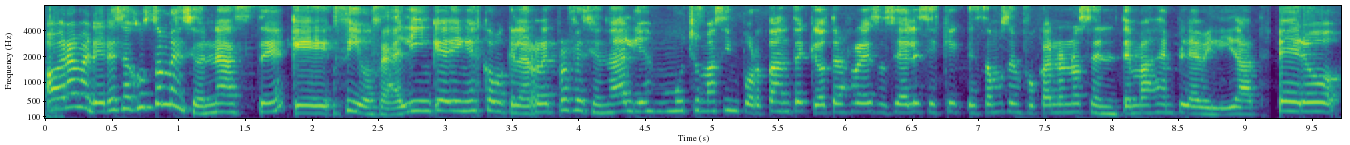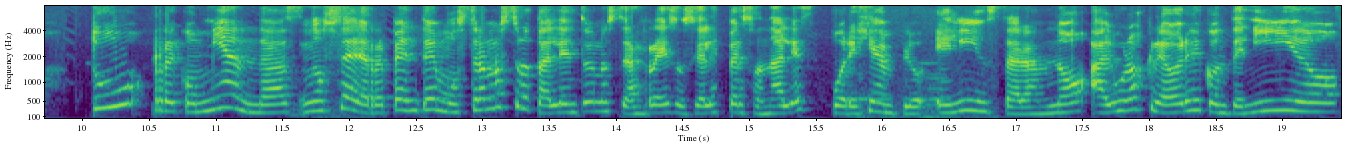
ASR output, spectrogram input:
Ahora, María Teresa, justo mencionaste que sí, o sea, LinkedIn es como que la red profesional y es mucho más importante que otras redes sociales si es que estamos enfocándonos en temas de empleabilidad. Pero tú recomiendas, no sé, de repente mostrar nuestro talento en nuestras redes sociales personales, por ejemplo, en Instagram, ¿no? Algunos creadores de contenido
